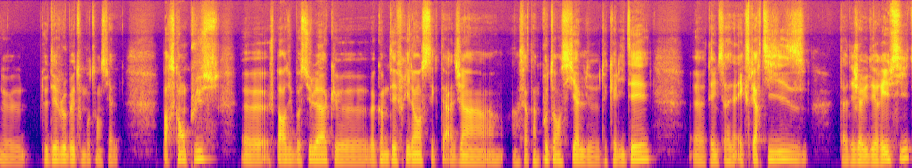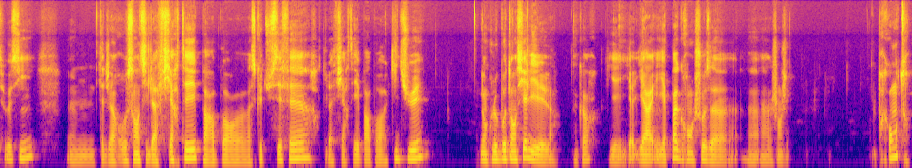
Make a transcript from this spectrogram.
de développer ton potentiel. Parce qu'en plus, heu, je pars du postulat que, bah, comme tu es freelance, c'est que tu as déjà un certain potentiel de qualité, heu, tu as une certaine expertise, tu as déjà eu des réussites aussi, hem, tu as déjà ressenti de la fierté par rapport, à ce que tu sais faire, de la fierté par rapport à qui tu es. Donc le potentiel, il est là, d'accord? Il y a a pas grand chose à changer. Par contre,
